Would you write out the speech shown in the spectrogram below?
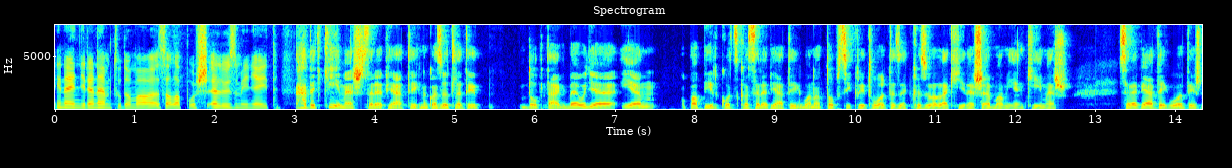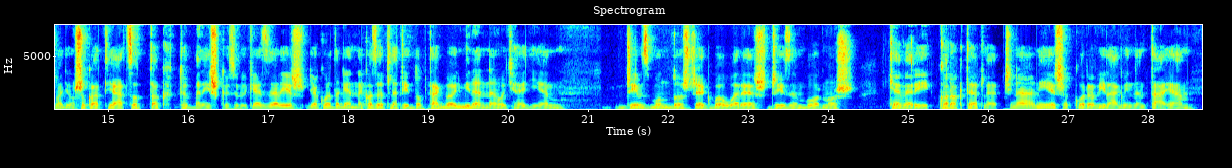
én ennyire nem tudom az alapos előzményeit. Hát egy kémes szerepjátéknak az ötletét dobták be, ugye ilyen a papírkocka szerepjátékban a Top Secret volt ezek közül a leghíresebb, amilyen kémes szerepjáték volt, és nagyon sokat játszottak többen is közülük ezzel, és gyakorlatilag ennek az ötletét dobták be, hogy mi lenne, hogyha egy ilyen James Bondos, Jack Bauer-es, Jason Bourne-os keverék karaktert lehet csinálni, és akkor a világ minden táján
